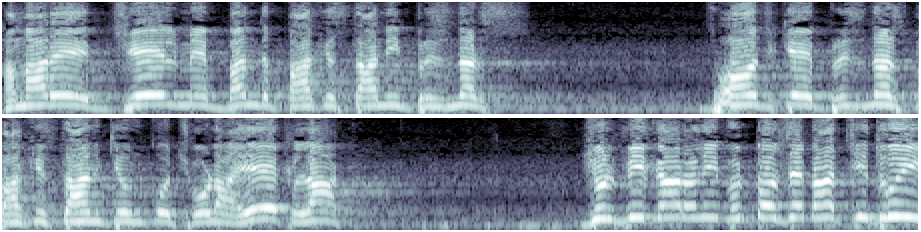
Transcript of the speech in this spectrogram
हमारे जेल में बंद पाकिस्तानी प्रिजनर्स फौज के प्रिजनर्स पाकिस्तान के उनको छोड़ा, एक लाख। जुल्फिकार अली भुट्टो से बातचीत हुई,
